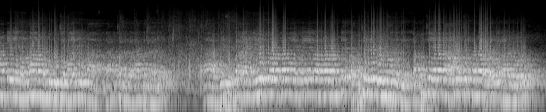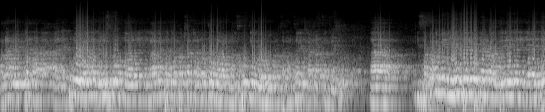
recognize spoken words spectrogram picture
అంటే నేను ఉన్నాను ముందుకు వచ్చే నాయకుడు మా దామచర్ల జనార్దన్ గారు. బేసిక్గా ఆయన నియోజకవర్గం ఎమ్మెల్యేగా అన్నాడు అంటే తప్పు చేయడం దేవుడి సంగతి. తప్పు చేయాలనే ఆలోచన కూడా ఎవరికి రానివాడు అలాంటి వ్యక్తి అన్నమాట. ఆయన ఎప్పుడు ఇలాగే గెలుస్తూ ఉండాలని ఇలాగే ప్రజల పక్షాన్ని నిలబడుతూ ఉండాలని మనస్ఫూర్తిగా కోరుకుంటున్నాను. సార్ వన్స్ మాట్లాడతాను మీకు. ఈ సభకు మీరు ఏం పేరు పెట్టారో నాకు తెలియదు కానీ నేనైతే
